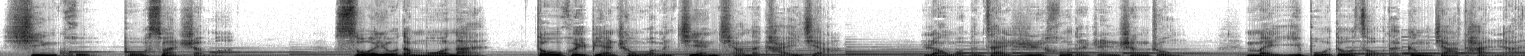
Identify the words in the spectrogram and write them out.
辛苦不算什么。所有的磨难都会变成我们坚强的铠甲，让我们在日后的人生中，每一步都走得更加坦然。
